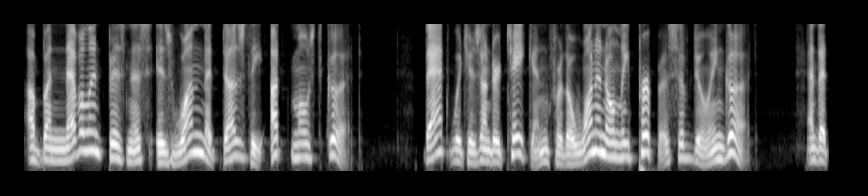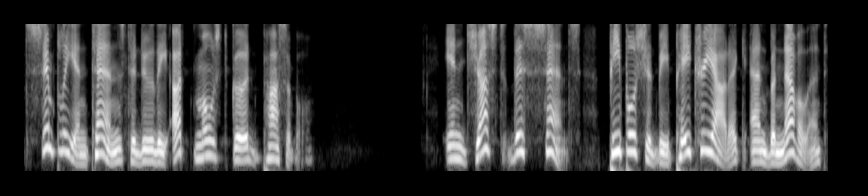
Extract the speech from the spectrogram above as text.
A benevolent business is one that does the utmost good that which is undertaken for the one and only purpose of doing good, and that simply intends to do the utmost good possible. In just this sense, people should be patriotic and benevolent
